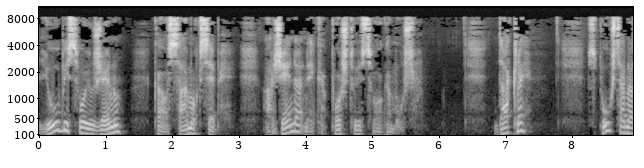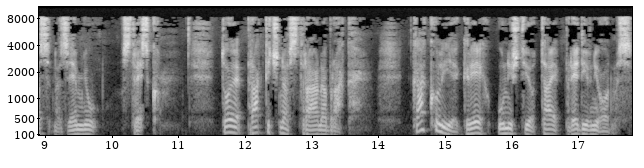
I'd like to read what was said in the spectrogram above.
ljubi svoju ženu kao samog sebe, a žena neka poštuje svoga muža. Dakle, spušta nas na zemlju s. To je praktična strana braka. Kako li je greh uništio taj predivni odnos?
